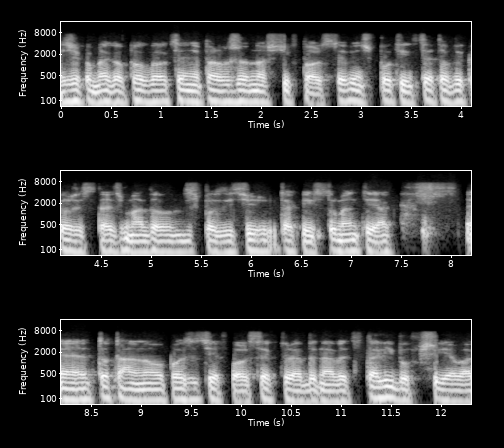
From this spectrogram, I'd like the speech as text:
rzekomego pogwałcenia praworządności w Polsce, więc Putin chce to wykorzystać, ma do dyspozycji takie instrumenty jak e, totalną opozycję w Polsce, która by nawet talibów przyjęła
